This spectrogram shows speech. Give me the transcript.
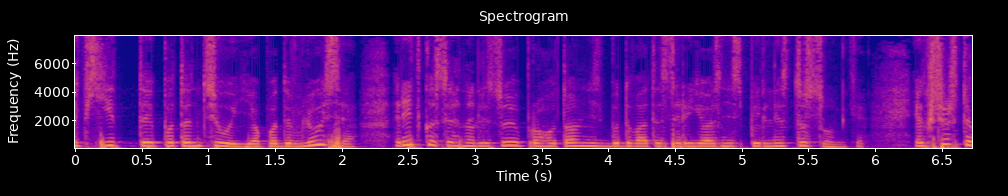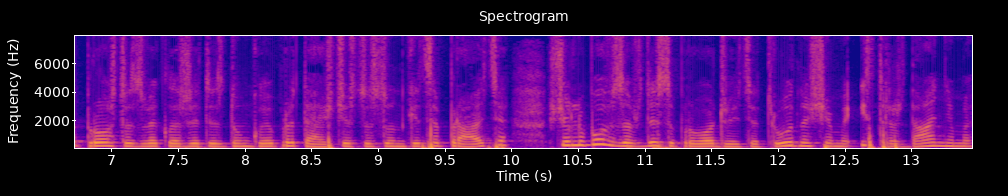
Підхід ти потанцюй, я подивлюся, рідко сигналізує про готовність будувати серйозні спільні стосунки. Якщо ж ти просто звикла жити з думкою про те, що стосунки це праця, що любов завжди супроводжується труднощами і стражданнями,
